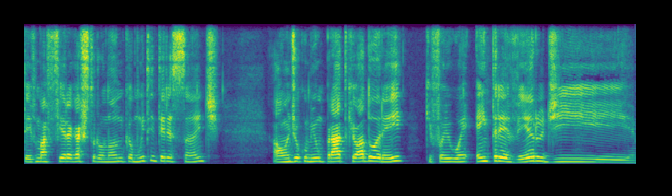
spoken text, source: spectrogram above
Teve uma feira gastronômica muito interessante, onde eu comi um prato que eu adorei, que foi o entreveiro de.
